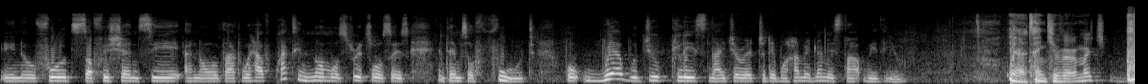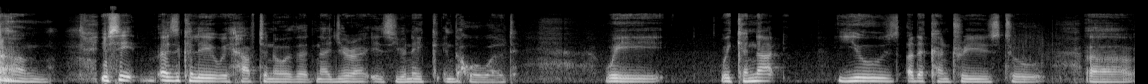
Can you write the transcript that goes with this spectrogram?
you know, food sufficiency and all that. We have quite enormous resources in terms of food. But where would you place Nigeria today? Mohammed, let me start with you. Yeah, thank you very much. you see, basically, we have to know that Nigeria is unique in the whole world. We, we cannot use other countries to uh,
